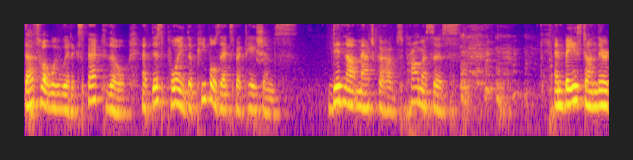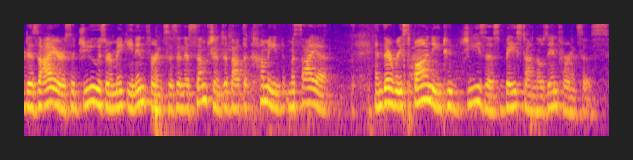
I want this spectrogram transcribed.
That's what we would expect, though. At this point, the people's expectations did not match God's promises. And based on their desires, the Jews are making inferences and assumptions about the coming Messiah. And they're responding to Jesus based on those inferences.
